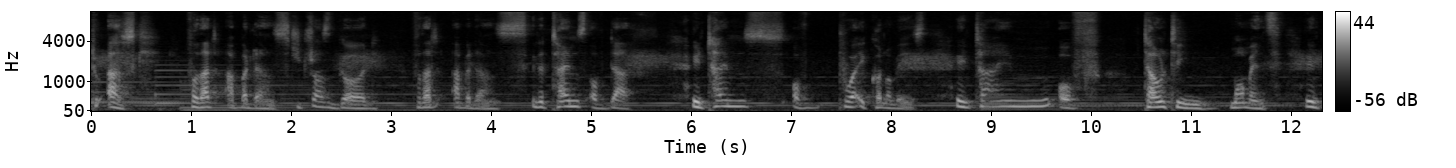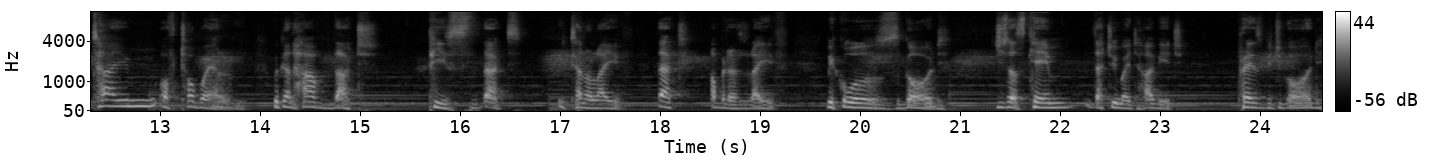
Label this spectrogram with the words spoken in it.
to ask for that abundance, to trust God for that abundance in the times of death, in times of poor economies, in time of taunting moments, in time of turmoil. We can have that peace, that eternal life, that abundant life, because God, Jesus came that we might have it. Praise be to God.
